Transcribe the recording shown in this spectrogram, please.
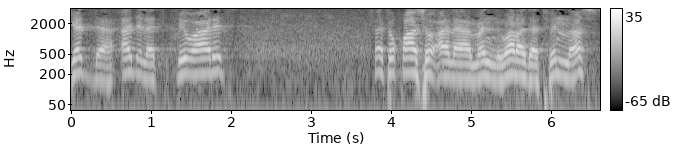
جدة أدلت بوارث فتقاس على من وردت في النص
